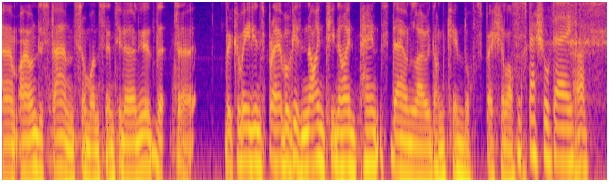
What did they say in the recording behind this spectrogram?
Um, I understand someone sent in earlier that uh, the comedian's prayer book is 99 pence download on Kindle. Special offer. It's a special day. That's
